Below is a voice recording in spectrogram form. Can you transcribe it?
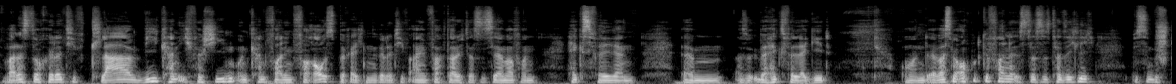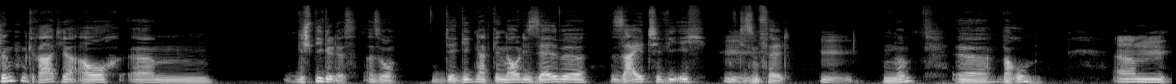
war das doch relativ klar, wie kann ich verschieben und kann vor allen Dingen vorausberechnen, relativ einfach, dadurch, dass es ja immer von Hexfeldern, ähm, also über Hexfelder geht. Und äh, was mir auch gut gefallen hat, ist, dass es tatsächlich bis zu einem bestimmten Grad ja auch ähm, gespiegelt ist. Also der Gegner hat genau dieselbe Seite wie ich auf diesem Feld. Hm. Ne? Äh, warum? Ähm,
